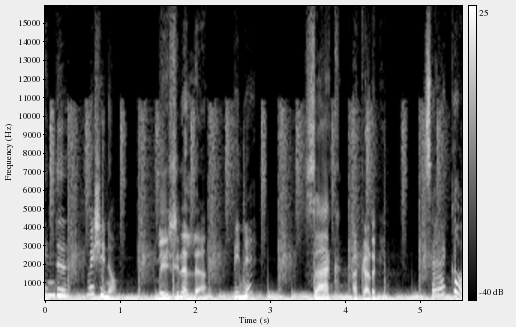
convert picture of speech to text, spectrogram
എന്ത്? മെഷീനോ? മെഷീനല്ല. പിന്നെ? സാക് അക്കാഡമി. സാക്കോ?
